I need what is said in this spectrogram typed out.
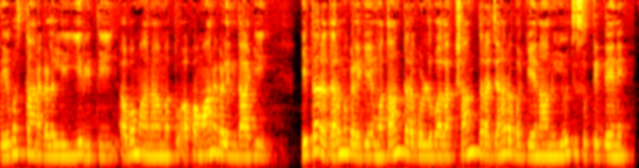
ದೇವಸ್ಥಾನಗಳಲ್ಲಿ ಈ ರೀತಿ ಅವಮಾನ ಮತ್ತು ಅಪಮಾನಗಳಿಂದಾಗಿ ಇತರ ಧರ್ಮಗಳಿಗೆ ಮತಾಂತರಗೊಳ್ಳುವ ಲಕ್ಷಾಂತರ ಜನರ ಬಗ್ಗೆ ನಾನು ಯೋಚಿಸುತ್ತಿದ್ದೇನೆ.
